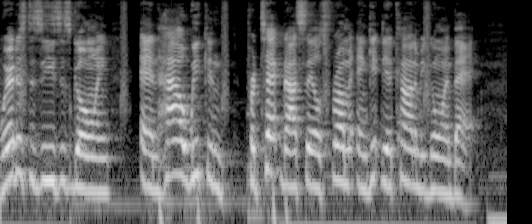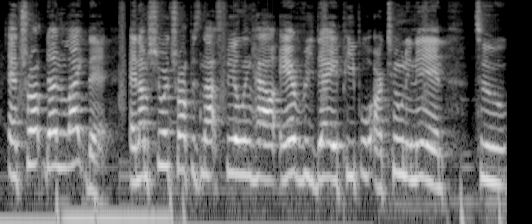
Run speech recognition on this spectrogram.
where this disease is going and how we can protect ourselves from it and get the economy going back. And Trump doesn't like that. And I'm sure Trump is not feeling how every day people are tuning in to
